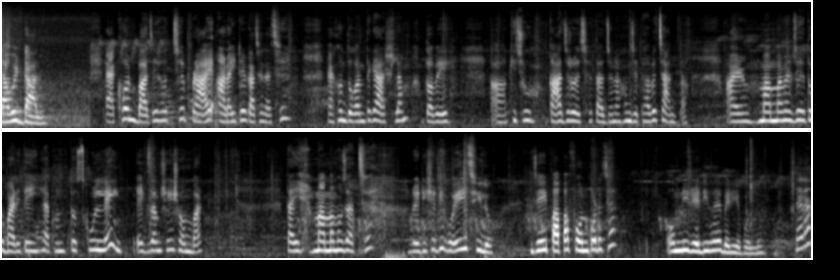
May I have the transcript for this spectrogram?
লাউয়ের ডাল। এখন বাজে হচ্ছে প্রায় আড়াইটের কাছাকাছি। এখন দোকান থেকে আসলাম তবে কিছু কাজ রয়েছে তার জন্য এখন যেতে হবে চাকদা আর মাম্মামের যেহেতু বাড়িতেই এখন তো স্কুল নেই এক্সাম সেই সোমবার। তাই মাম্মামও যাচ্ছে রেডি সেডি হয়েই ছিল। যেই পাপা ফোন করেছে অমনি রেডি হয়ে বেরিয়ে পড়ল তাই না?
